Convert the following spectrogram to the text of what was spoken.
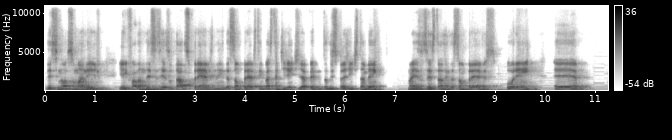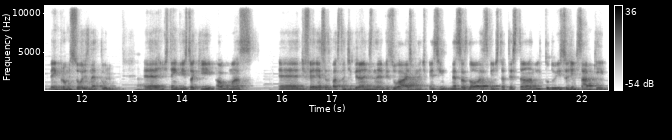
desse nosso manejo. E aí, falando desses resultados prévios, né, ainda são prévios, tem bastante gente já perguntando isso para a gente também, mas os resultados ainda são prévios, porém, é, bem promissores, né, Túlio? É, a gente tem visto aqui algumas é, diferenças bastante grandes, né, visuais, quando a gente pensa em, nessas doses que a gente está testando, e tudo isso a gente sabe que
